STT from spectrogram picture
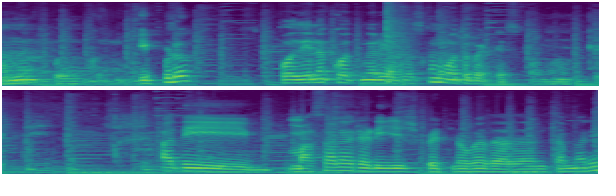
అందులో పుదీనా- ఇప్పుడు? పుదీనా కొత్తిమీర వేసేసుకొని మూత పెట్టేసుకోవాలి. ఓకే. అది మసాలా రెడీ చేసి పెట్టినావు కదా అదంతా మరి?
